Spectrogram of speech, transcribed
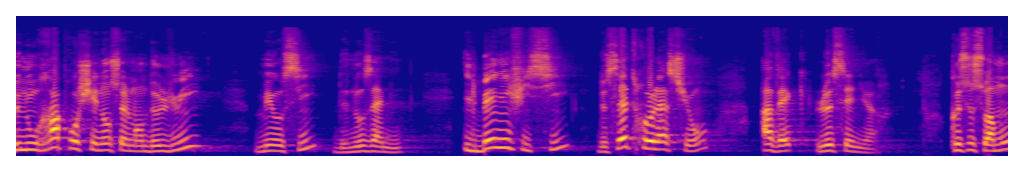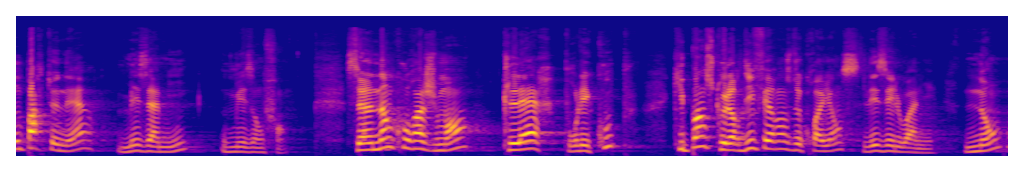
de nous rapprocher non seulement de lui, mais aussi de nos amis. Il bénéficie de cette relation avec le Seigneur, que ce soit mon partenaire, mes amis ou mes enfants. C'est un encouragement clair pour les couples qui pensent que leur différence de croyance les éloigne. Non,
